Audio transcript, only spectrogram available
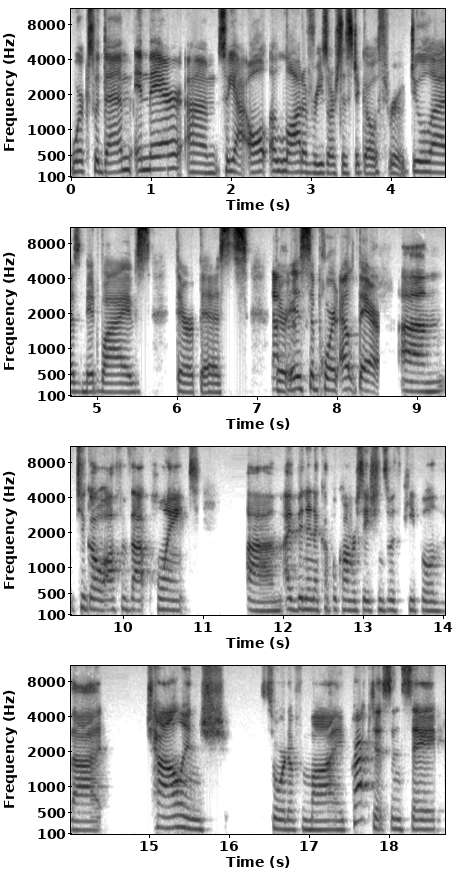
works with them in there. Um, so, yeah, all a lot of resources to go through doulas, midwives, therapists. Definitely. There is support out there. Um, to go off of that point, um, I've been in a couple conversations with people that challenge sort of my practice and say,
